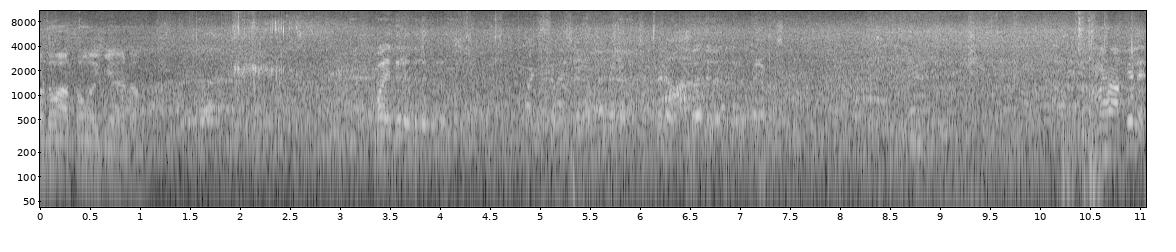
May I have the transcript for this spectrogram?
അങ്ങോട്ട് മാത്രം നോക്കിയാ കേട്ടോ. ഹാപ്പി അല്ലേ?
